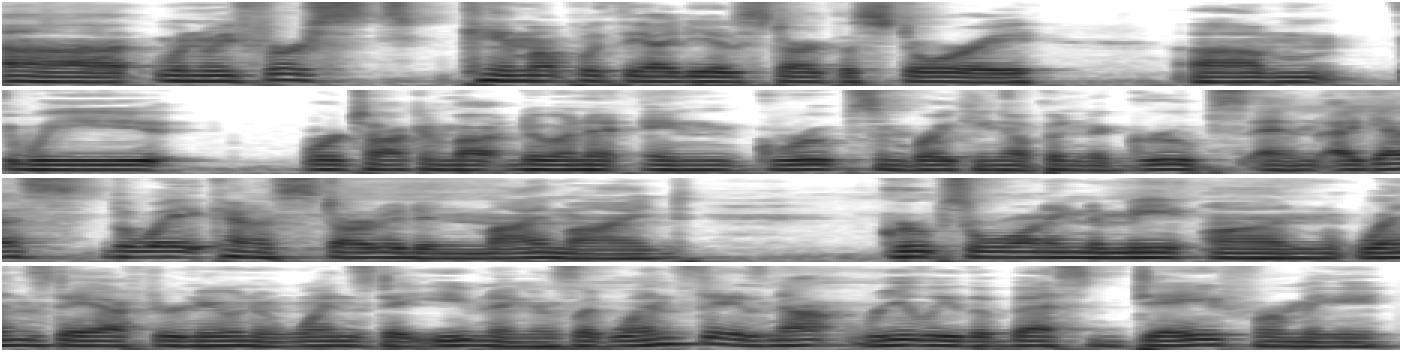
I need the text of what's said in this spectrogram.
uh, when we first came up with the idea to start the story. Um, we were talking about doing it in groups and breaking up into groups, and I guess the way it kind of started in my mind, groups were wanting to meet on Wednesday afternoon and Wednesday evening. It's like Wednesday is not really the best day for me,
